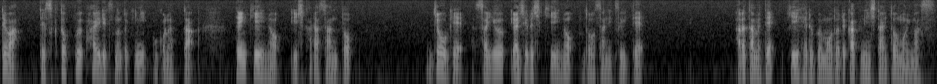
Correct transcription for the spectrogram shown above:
では、デスクトップ配列の時に行った点キーの1から3と上下左右矢印キーの動作について改めてキーヘルプモードで確認したいと思います。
